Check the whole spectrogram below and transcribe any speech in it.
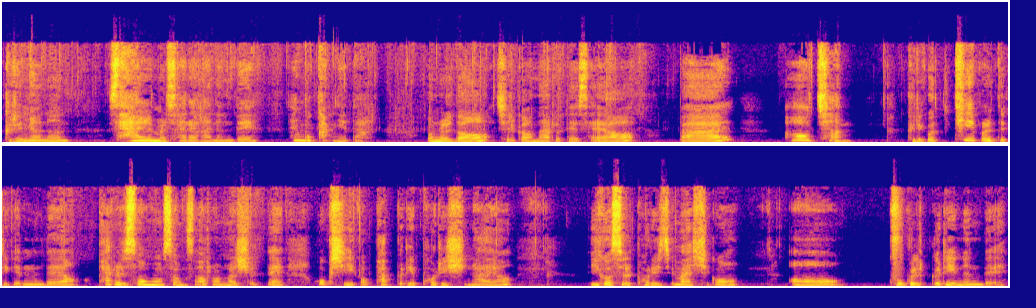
그러면은 삶을 살아가는데 행복합니다. 오늘도 즐거운 하루 되세요. 빠이. 어, 참. 그리고 팁을 드리겠는데요. 파를 송송 썰어 놓으실 때 혹시 이거 파뿌리 버리시나요? 이것을 버리지 마시고 어, 국을 끓이는데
